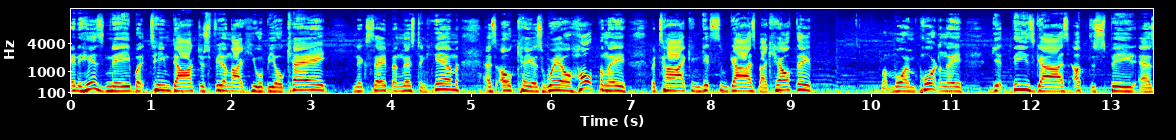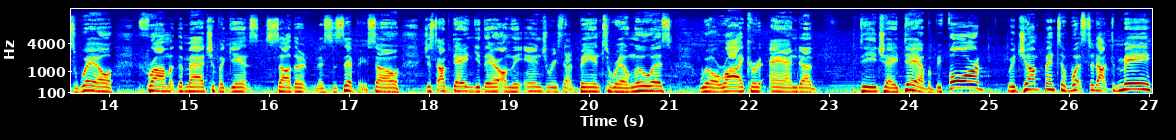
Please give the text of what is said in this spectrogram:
in his knee, but team doctors feel like he will be okay. Nick Saban listing him as okay as well. Hopefully, Tide can get some guys back healthy, but more importantly, get these guys up to speed as well from the matchup against Southern Mississippi. So, just updating you there on the injuries that being Terrell Lewis, Will Reichard, and uh, DJ Dale. But before we jump into what stood out to me,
